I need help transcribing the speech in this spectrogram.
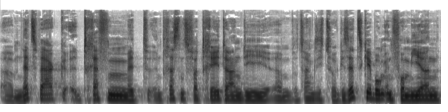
ähm, Netzwerktreffen mit Interessensvertretern, die sozusagen sich zur Gesetzgebung informieren.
